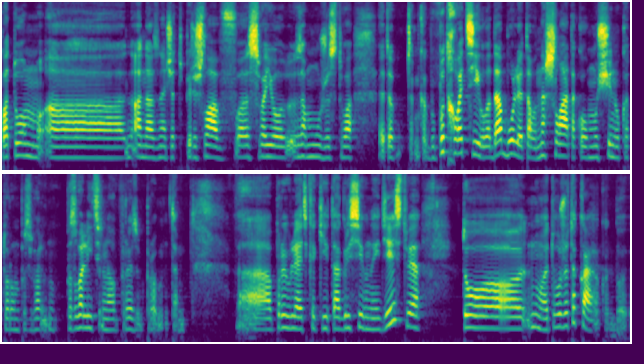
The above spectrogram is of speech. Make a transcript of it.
потом э, она, значит, перешла в свое замужество, это там, как бы подхватила, да, более того, нашла такого мужчину, которому ну, позволительно там, проявлять какие-то агрессивные действия, то ну, это уже такая как бы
